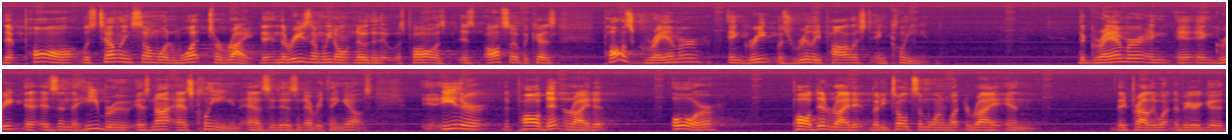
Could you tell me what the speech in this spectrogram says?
that Paul was telling someone what to write. And the reason we don't know that it was Paul is, is also because Paul's grammar in Greek was really polished and clean. The grammar in, in, in Greek that is in the Hebrew is not as clean as it is in everything else. Either that Paul didn't write it, or Paul did write it, but he told someone what to write, and they probably wasn't very good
